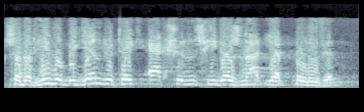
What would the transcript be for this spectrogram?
so that he will begin to take actions he does not yet believe in.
